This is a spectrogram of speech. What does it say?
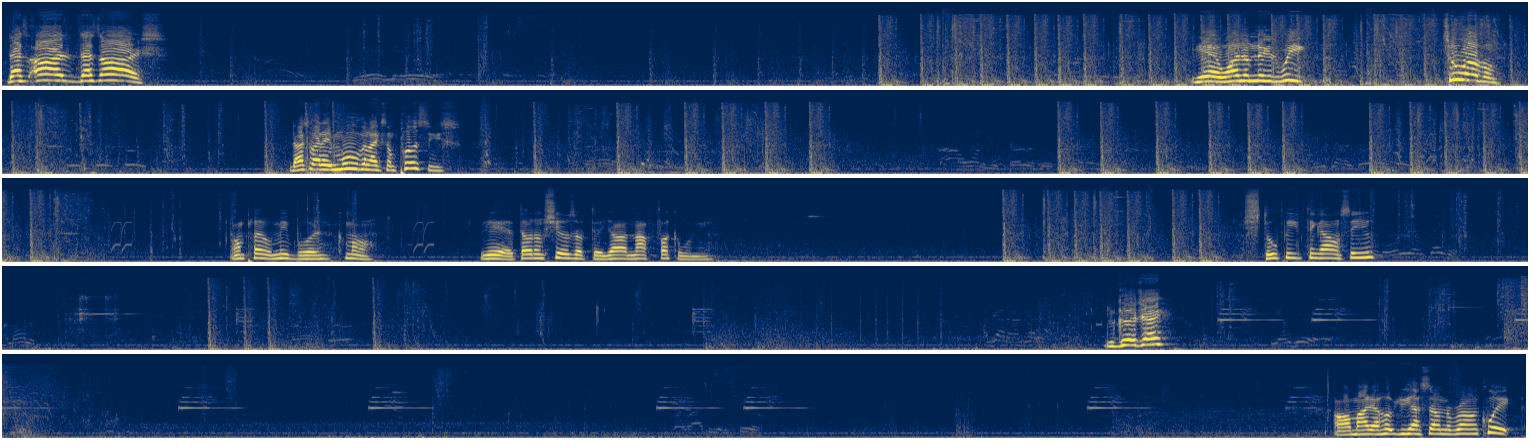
That's ours. That's ours. Yeah, one of them niggas weak. Two of them. That's why they moving like some pussies. Don't play with me, boy. Come on. Yeah, throw them shields up there. Y'all not fucking with me. Stupid, you think I don't see you? You good, them Almighty, I hope you got something to run quick.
